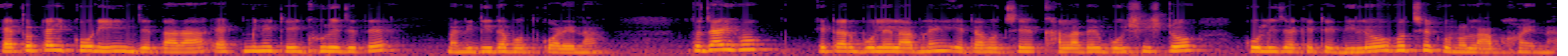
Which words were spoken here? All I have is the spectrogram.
এতটাই করি যে তারা এক মিনিটে ঘুরে যেতে মানে দ্বিধাবোধ করে না। তো যাই হোক, এটার বলে লাভ নেই। এটা হচ্ছে খালাদের বৈশিষ্ট্য। কলিজা কেটে দিলেও হচ্ছে কোনো লাভ হয় না।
